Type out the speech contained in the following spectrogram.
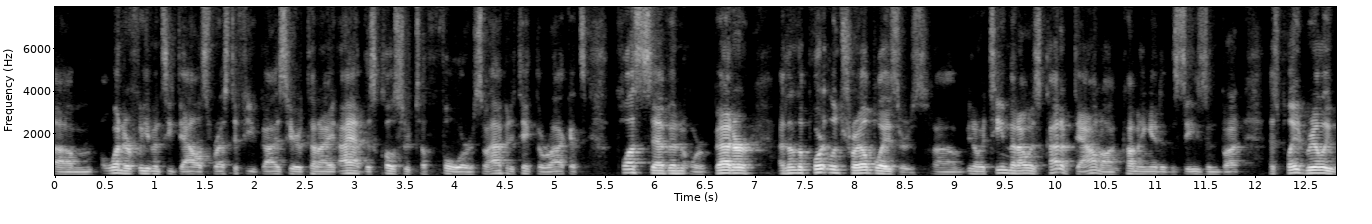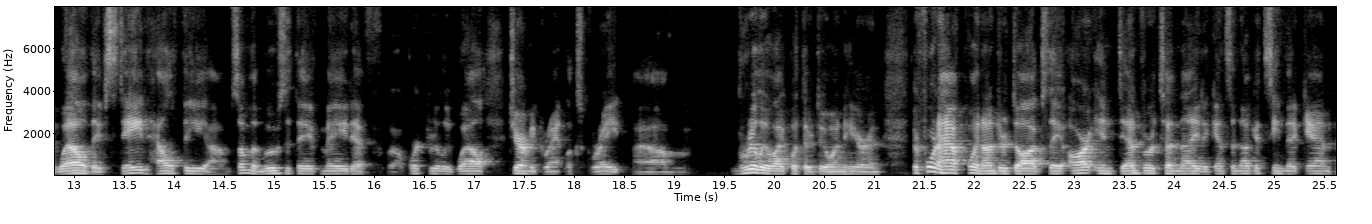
Um, I wonder if we even see Dallas rest a few guys here tonight. I had this closer to four, so happy to take the Rockets plus seven or better. And then the Portland Trailblazers, um, you know, a team that I was kind of down on coming into the season, but has played really well. They've stayed healthy. Um, some of the moves that they've made have uh, worked really well. Jerami Grant looks great. Um, really like what they're doing here. And they're four and a half point underdogs. They are in Denver tonight against a Nuggets team that, again,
